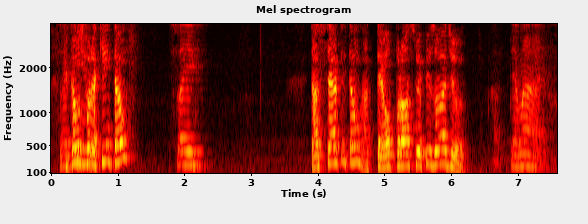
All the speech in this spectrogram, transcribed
Certinho. Ficamos por aqui então? Isso aí. Tá certo então. Até o próximo episódio. Até mais.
